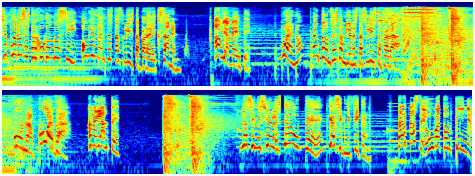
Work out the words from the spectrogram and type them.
Si puedes estar jugando así, obviamente estás lista para el examen. Obviamente. Bueno, entonces también estás lista para... ¡Una prueba! ¡Adelante! Las iniciales TUP, ¿qué significan? Tartas de uva con piña.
